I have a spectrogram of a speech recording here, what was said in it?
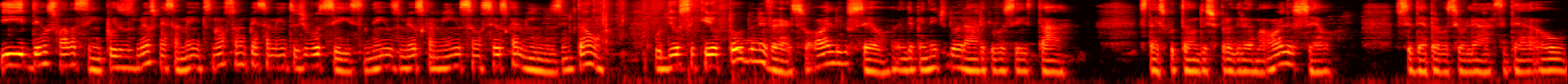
E Deus fala assim: Pois os meus pensamentos não são pensamentos de vocês, nem os meus caminhos são seus caminhos. Então, o Deus que criou todo o universo, olhe o céu, independente do horário que você está está escutando este programa, olhe o céu. Se der para você olhar, se der, ou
